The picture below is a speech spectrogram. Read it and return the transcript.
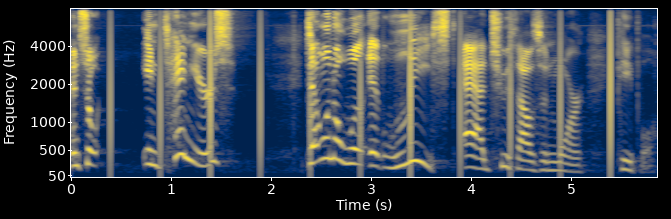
And so in 10 years, Delano will at least add 2,000 more people.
